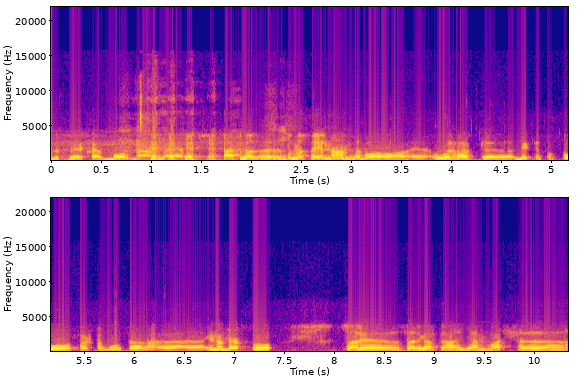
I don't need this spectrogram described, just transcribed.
det blir självmål. Men uh, som, jag, som jag sa innan, det var uh, oerhört uh, viktigt att få första målet där. Uh, innan dess så, så, är det, så är det ganska jämn match. Uh,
